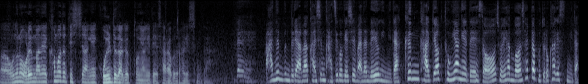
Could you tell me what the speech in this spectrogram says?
어, 오늘은 오랜만에 commodity 시장의 골드 가격 동향에 대해서 알아보도록 하겠습니다. 네. 많은 분들이 아마 관심 가지고 계실 만한 내용입니다. 금 가격 동향에 대해서 저희 한번 살펴보도록 하겠습니다.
